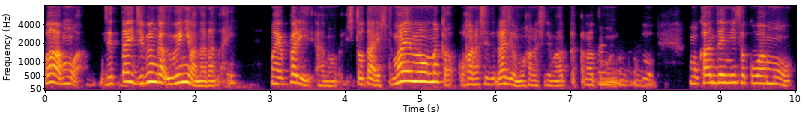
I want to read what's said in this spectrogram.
はもう絶対自分が上にはならない。まあ、やっぱりあの人対人前のなんかお話でラジオのお話でもあったかなと思うんですけど、もう完全にそこはも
